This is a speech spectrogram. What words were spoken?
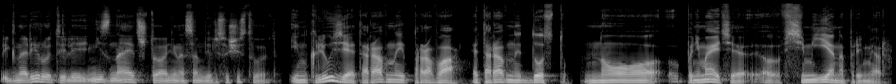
игнорирует или не знает, что они на самом деле существуют. Инклюзия — это равные права, это равный доступ. Но, понимаете, э, в семье, например,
